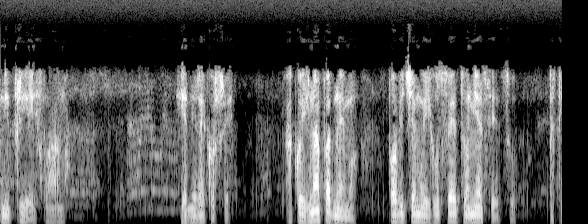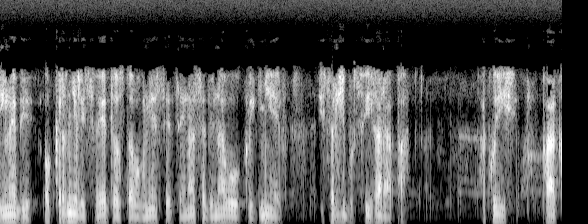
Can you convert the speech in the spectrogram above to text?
ni prije Islama. Jedni rekoše, ako ih napadnemo, pobićemo ih u svetom mjesecu, a time bi okrnjili svetost ovog mjeseca i na sebe navukli gnjev i srđbu svih Arapa. Ako ih pak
